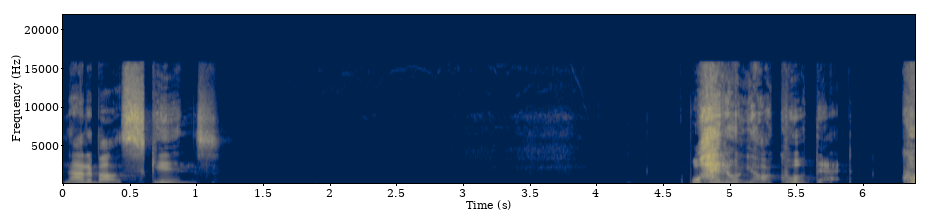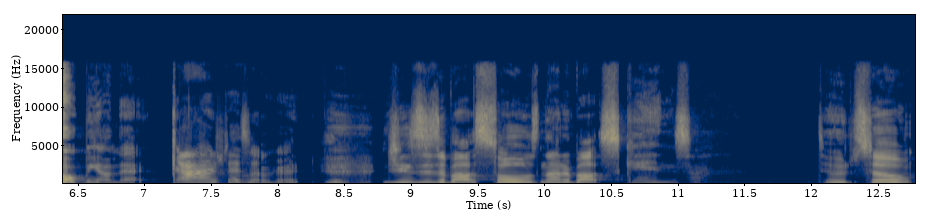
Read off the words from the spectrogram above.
not about skins. Why don't y'all quote that? Quote me on that. Gosh, that's so good. Jesus is about souls, not about skins. Dude, so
